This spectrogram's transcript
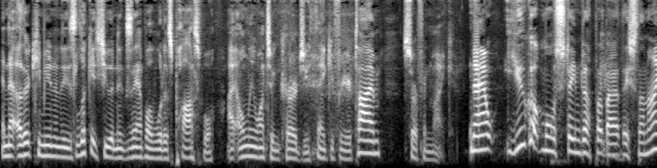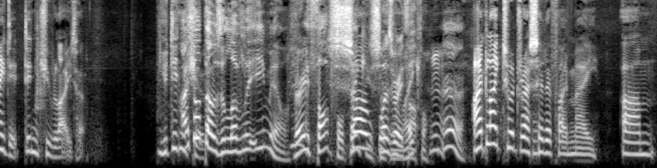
and that other communities look at you an example of what is possible. I only want to encourage you. Thank you for your time, Surfing Mike. Now, you got more steamed up about this than I did, didn't you, later? You didn't I you? thought that was a lovely email. Very thoughtful. So- Thank you. Was was very Mike. thoughtful. Yeah. I'd like to address it, if I may, um,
